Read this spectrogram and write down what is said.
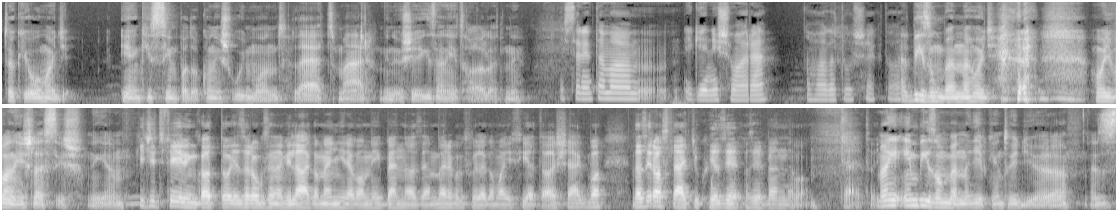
tök jó, hogy ilyen kis színpadokon is úgymond lehet már minőségi zenét hallgatni. És szerintem a igény is van rá a hallgatóságtól. Hát bízunk benne, hogy, hogy van és lesz is, igen. Kicsit félünk attól, hogy ez a rockzene világa mennyire van még benne az emberek, főleg a mai fiatalságban, de azért azt látjuk, hogy azért, azért benne van. Tehát, hogy... Meg én bízom benne egyébként, hogy ez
